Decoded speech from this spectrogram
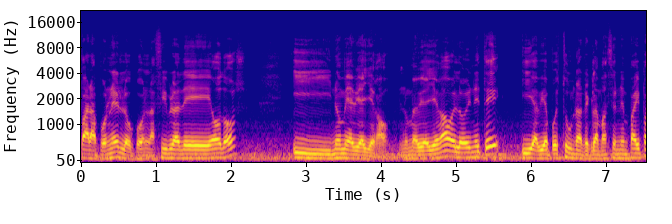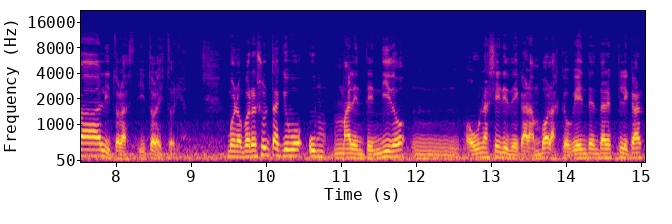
para ponerlo con la fibra de O2 y no me había llegado. No me había llegado el ONT y había puesto una reclamación en PayPal y toda la historia. Bueno, pues resulta que hubo un malentendido mm, o una serie de carambolas que os voy a intentar explicar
